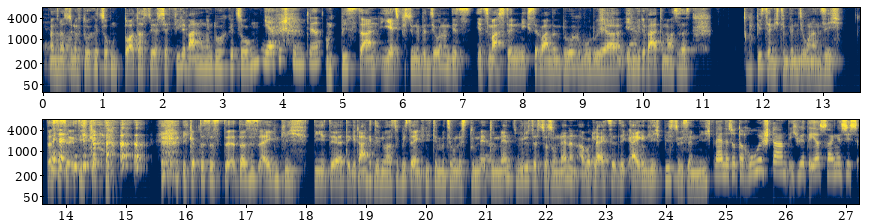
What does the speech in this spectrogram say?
Ja, und dann hast du noch durchgezogen. Dort hast du ja sehr viele Warnungen durchgezogen. Ja, das stimmt, ja. Und bis dann, jetzt bist du in der Pension und jetzt, jetzt machst du die nächste Wandlung durch, wo du stimmt, ja eben ja. wieder weitermachst. Das heißt, du bist ja nicht in Pension an sich. Das ist, ich glaube, ich glaube, das ist, das ist eigentlich die, der, der Gedanke, den du hast. Du bist eigentlich nicht in Pension. Du, ja. du nennst, würdest es zwar so nennen, aber gleichzeitig ja. eigentlich bist du es ja nicht. Nein, also der Ruhestand, ich würde eher sagen, es ist,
